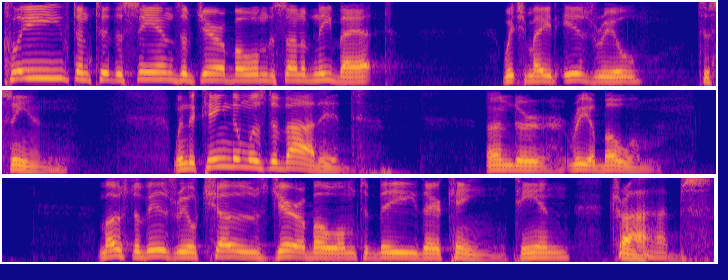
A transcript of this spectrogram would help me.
cleaved unto the sins of Jeroboam the son of Nebat, which made Israel to sin. When the kingdom was divided under Rehoboam, most of Israel chose Jeroboam to be their king, ten tribes.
